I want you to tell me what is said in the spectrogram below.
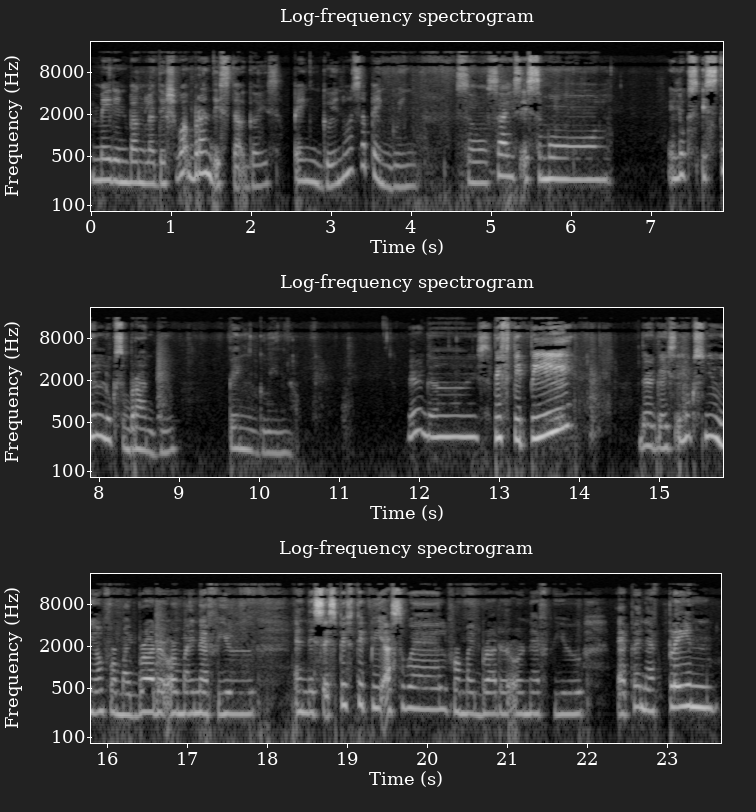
Made in Bangladesh. What brand is that, guys? Penguin. What's a penguin? So, size is small. It looks, it still looks brand new. Penguin. There, guys. 50p. There, guys. It looks new, yeah, for my brother or my nephew. And this is 50p as well for my brother or nephew. F&F plain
